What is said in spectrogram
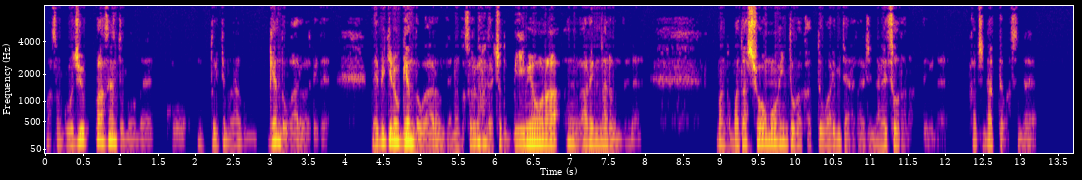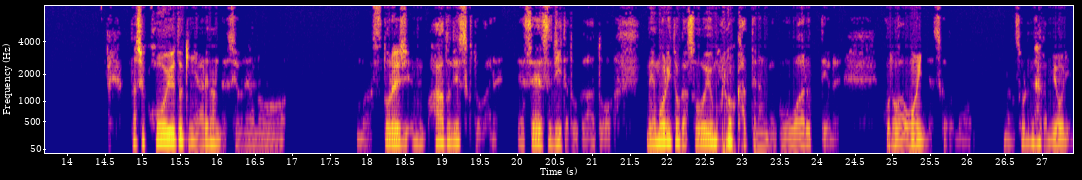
まあ、その50%のね、こう、といてもなんか限度があるわけで、値引きの限度があるんで、なんかそれがなんかちょっと微妙な、うん、あれになるんでね、なんかまた消耗品とか買って終わりみたいな感じになりそうだなっていうね、感じになってますね。私、こういう時にあれなんですよね、あの、まあ、ストレージ、ハードディスクとかね、SSD だとか、あと、メモリとかそういうものを買ってなんかこう終わるっていうね、ことが多いんですけども、まあ、それでなんか妙にね、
